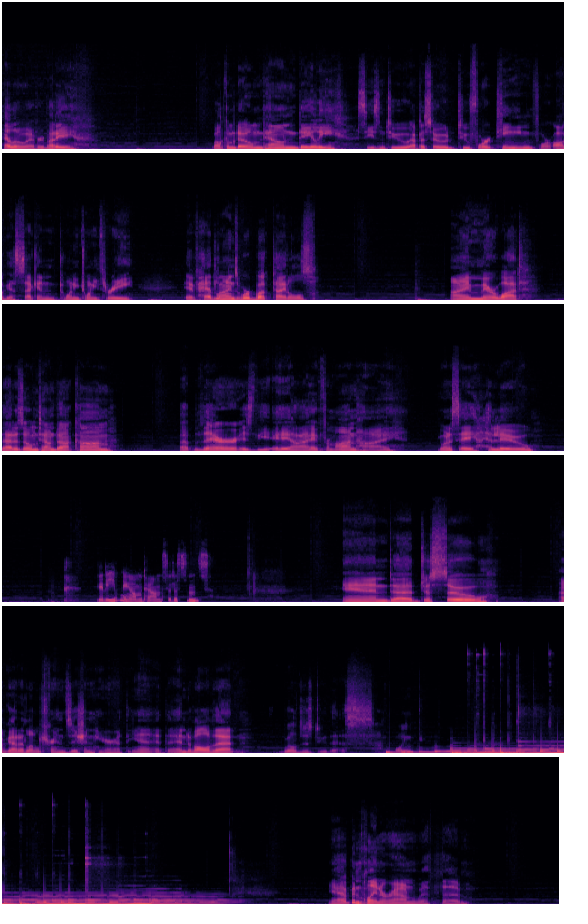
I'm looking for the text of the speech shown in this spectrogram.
Hello, everybody. Welcome to ohmTown Daily, Season 2, Episode 214 for August 2nd, 2023. If headlines were book titles, I'm Mayor Watt. That is ohmtown.com. Up there is the AI from On High. You want to say hello? Good evening, ohmTown citizens. And uh, just so I've got a little transition here at the end at the end of all of that. We'll just do this. Boink. Yeah, I've been playing around with the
